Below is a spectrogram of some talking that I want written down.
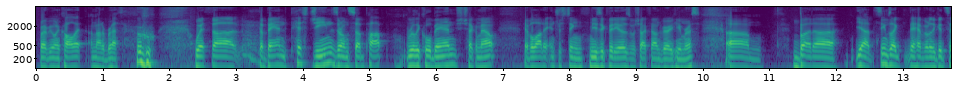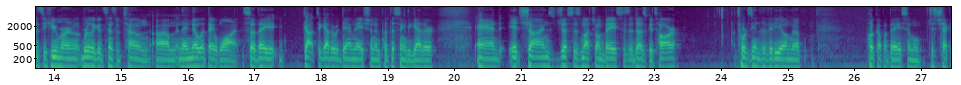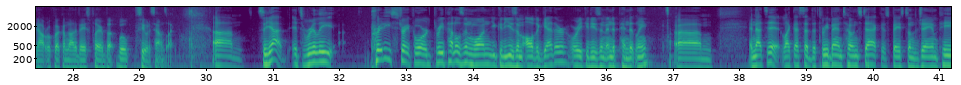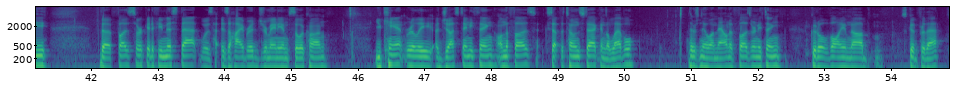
whatever you want to call it. I'm out of breath. with uh, the band Pissed Jeans. They're on Sub Pop. Really cool band. You should check them out. They have a lot of interesting music videos, which I found very humorous. Um, but uh, yeah, it seems like they have a really good sense of humor and a really good sense of tone, um, and they know what they want. So they got together with Damnation and put this thing together, and it shines just as much on bass as it does guitar towards the end of the video, I'm to hook up a bass and we'll just check it out real quick. I'm not a bass player, but we'll see what it sounds like. Um, so yeah, it's really pretty straightforward. Three pedals in one. You could use them all together or you could use them independently. Um, and that's it. Like I said, the three-band tone stack is based on the JMP. The fuzz circuit, if you missed that, was is a hybrid germanium silicon. You can't really adjust anything on the fuzz except the tone stack and the level. There's no amount of fuzz or anything. Good old volume knob it's good for that.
